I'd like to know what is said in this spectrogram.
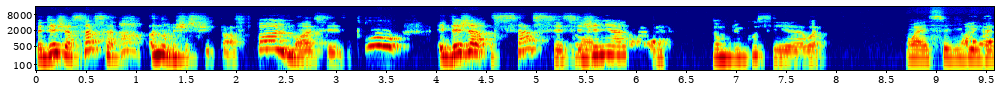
mais déjà ça, ça, oh non, mais je ne suis pas folle, moi, c'est. Et déjà, ça, c'est génial. Donc, du coup, c'est. Euh, ouais. Ouais, se libérer.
